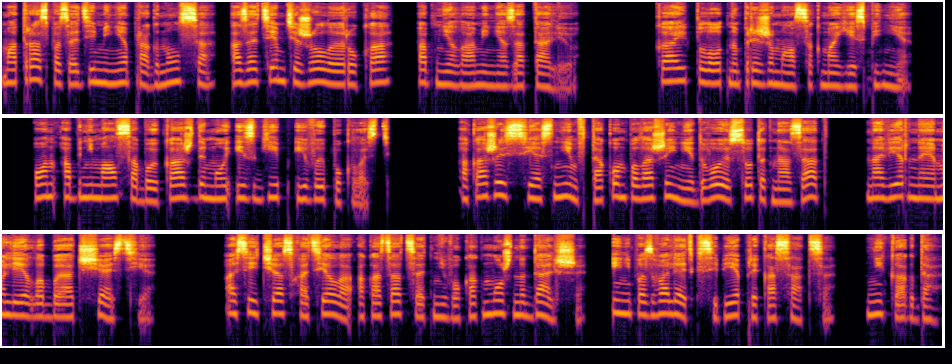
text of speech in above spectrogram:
Матрас позади меня прогнулся, а затем тяжелая рука обняла меня за талию. Кай плотно прижимался к моей спине. Он обнимал собой каждый мой изгиб и выпуклость. Окажись я с ним в таком положении двое суток назад, наверное, млела бы от счастья а сейчас хотела оказаться от него как можно дальше и не позволять к себе прикасаться. Никогда.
